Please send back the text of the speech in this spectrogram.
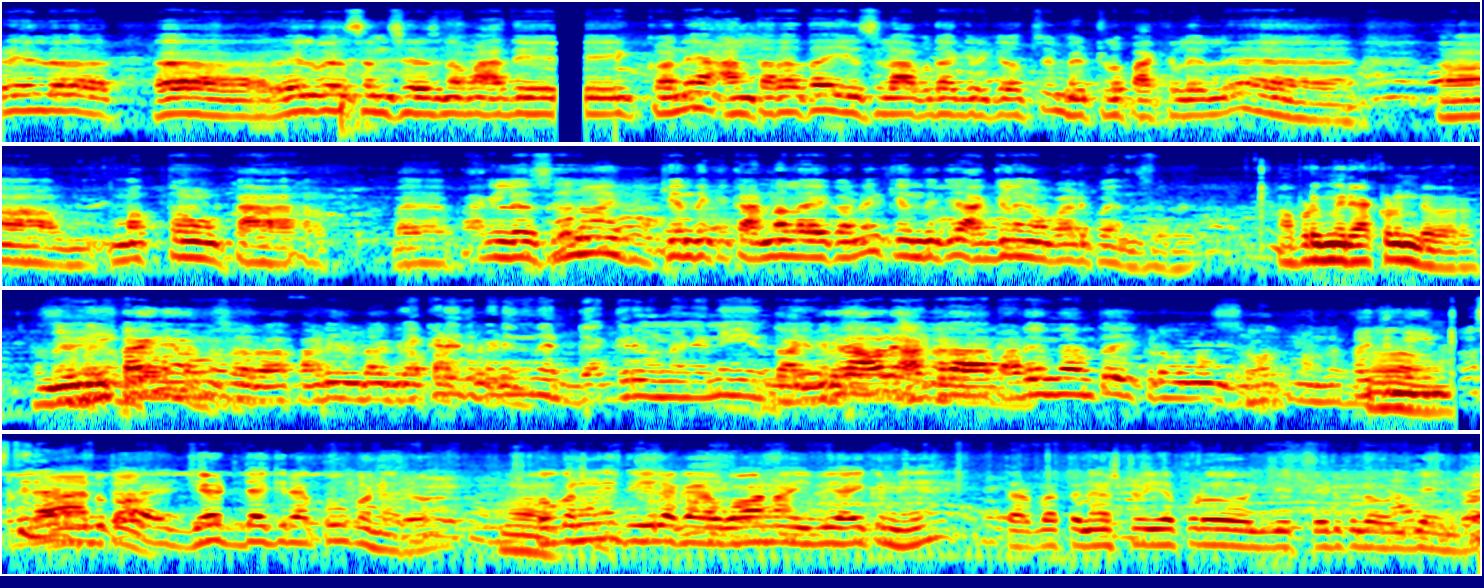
రైలు ఆ, రైల్వే స్టేషన్ చేసినాం అది కొని ఆ తర్వాత ఈ స్లాబ్ దగ్గరికి వచ్చి మెట్లు పక్కన వెళ్ళి మొత్తం పగిలేసి కిందకి కన్నలు వేయకొని కిందకి అగ్గిలంగా పడిపోయింది సార్. అప్పుడు మీరు ఎక్కడ ఉండేవారు? గేట్ దగ్గర కూకున్నారు. కూకొని ఇలాగ ఓన ఇవి అయికుని తర్వాత నెక్స్ట్ ఎప్పుడు ఇది పెడుకులో ఇది అయిందో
